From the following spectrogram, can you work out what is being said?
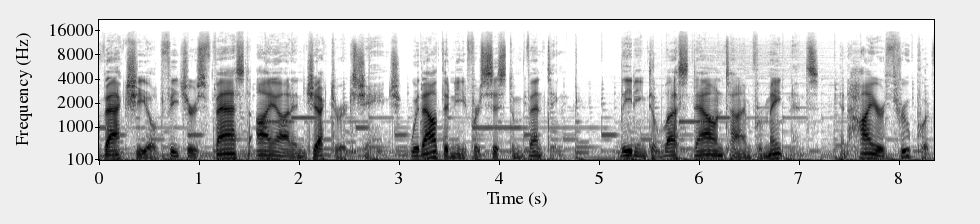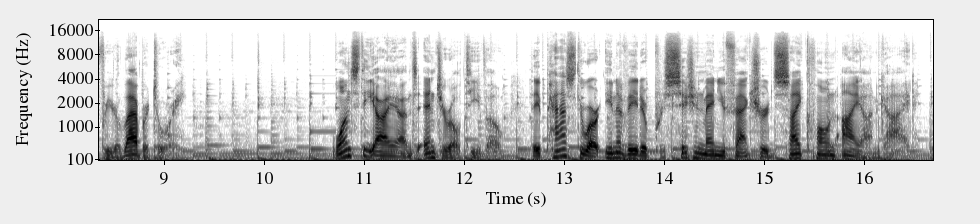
VacShield features fast ion injector exchange without the need for system venting, leading to less downtime for maintenance and higher throughput for your laboratory. Once the ions enter Ultivo, they pass through our innovative precision-manufactured Cyclone Ion Guide.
